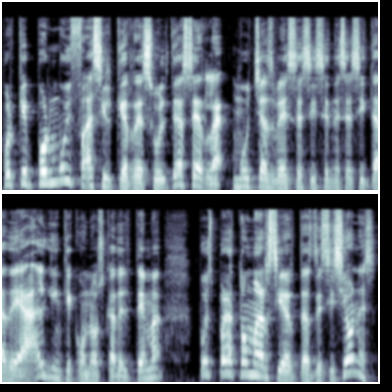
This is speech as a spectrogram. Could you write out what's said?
porque por muy fácil que resulte hacerla, muchas veces sí se necesita de alguien que conozca del tema, pues para tomar ciertas decisiones.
